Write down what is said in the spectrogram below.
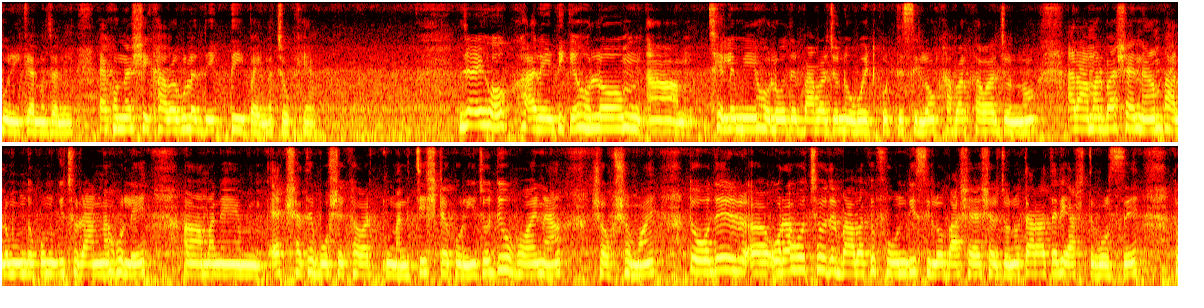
করি, কেন জানি? এখন আর সেই খাবারগুলো দেখতেই পাই না চোখে। যাই হোক আর এদিকে হলো ছেলে মেয়ে হলো ওদের বাবার জন্য ওয়েট করতেছিল খাবার খাওয়ার জন্য। আর আমার বাসায় না, ভালো মন্দ কোনো কিছু রান্না হলে মানে একসাথে বসে খাওয়ার মানে চেষ্টা করি। যদিও হয় না সব সময়। তো ওদের ওরা হচ্ছে ওদের বাবাকে ফোন দিছিল বাসায় আসার জন্য, তাড়াতাড়ি আসতে বলছে। তো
